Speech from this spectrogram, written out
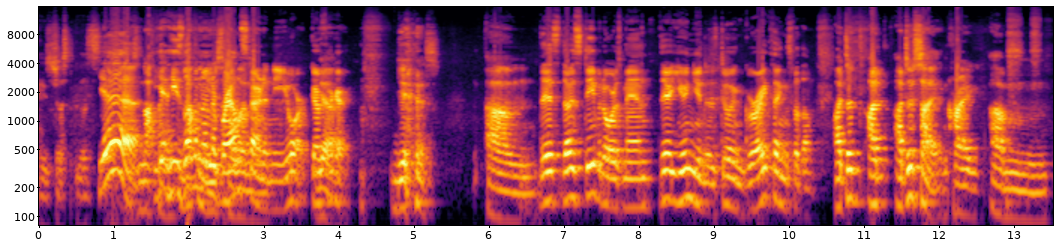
He's just this. Yeah. there's nothing- Yet he's living in a useful in brownstone in New York. Go Yeah. figure. Yes. Um, There's, those stevedores, man, their union is doing great things for them. I did. I, I do say, and Craig. Um,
